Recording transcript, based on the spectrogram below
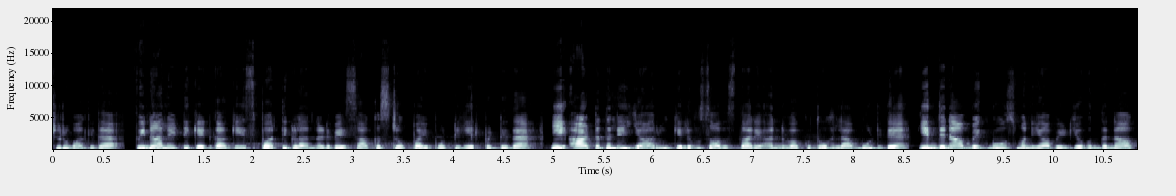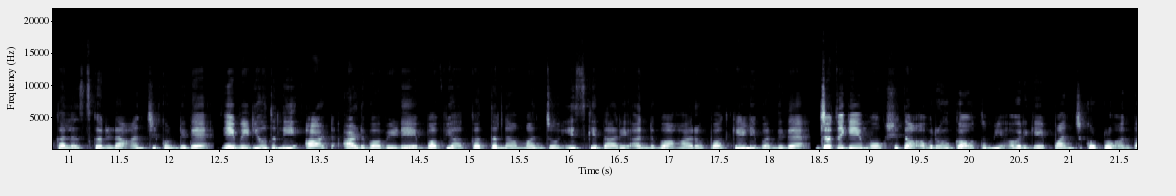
ಶುರುವಾಗಿದೆ. ಫಿನಾಲೆ ಟಿಕೆಟ್ಗಾಗಿ ಸ್ಪರ್ಧಿಗಳ ನಡುವೆ ಸಾಕಷ್ಟು ಪೈಪೋಟಿ ಏರ್ಪಟ್ಟಿದೆ. ಈ ಆಟದಲ್ಲಿ ಯಾರು ಗೆಲುವು ಸಾಧಿಸುತ್ತಾರೆ ಅನ್ನುವ ಕುತೂಹಲ ಮೂಡಿದೆ. ಇಂದಿನ ಬಿಗ್ ಬಾಸ್ ಮನೆಯ ವಿಡಿಯೋವೊಂದನ್ನ ಕಲರ್ಸ್ ಕನ್ನಡ ಹಂಚಿಕೊಂಡಿದೆ. ಈ ವಿಡಿಯೋದಲ್ಲಿ ಆಟ ಆಡುವ ವೇಳೆ ಭವ್ಯ ಕತ್ತನ್ನ ಮಂಜು ಇಸ್ಕಿದ್ದಾರೆ ಅನ್ನುವ ಆರೋಪ ಕೇಳಿ ಬಂದಿದೆ. ಜೊತೆಗೆ ಮೋಕ್ಷಿತಾ ಅವರು ಗೌತಮಿ ಅವರಿಗೆ ಪಂಚ್ ಕೊಟ್ಟರು ಅಂತ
